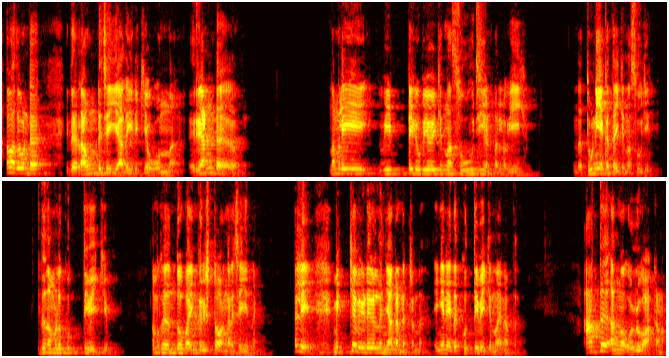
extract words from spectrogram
അപ്പോൾ അതുകൊണ്ട് ഇത് റൗണ്ട് ചെയ്യാതെ ഇരിക്കുക ഒന്ന്. രണ്ട് നമ്മൾ ഈ വീട്ടിൽ ഉപയോഗിക്കുന്ന സൂചി ഉണ്ടല്ലോ ഈ എന്താ തുണിയൊക്കെ തയ്ക്കുന്ന സൂചി. ഇത് നമ്മൾ കുത്തി വയ്ക്കും നമുക്ക് എന്തോ ഭയങ്കര ഇഷ്ടം അങ്ങനെ ചെയ്യുന്നത് അല്ലേ? മിക്ക വീടുകളിലും ഞാൻ കണ്ടിട്ടുണ്ട് ഇങ്ങനെ ഇത് കുത്തി വയ്ക്കുന്നതിനകത്ത് അത് അങ്ങ് ഒഴിവാക്കണം.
